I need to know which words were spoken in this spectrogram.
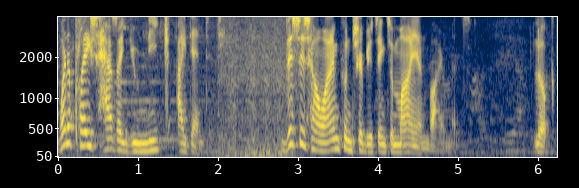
When a place has a unique identity, this is how I'm contributing to my environment. Look,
